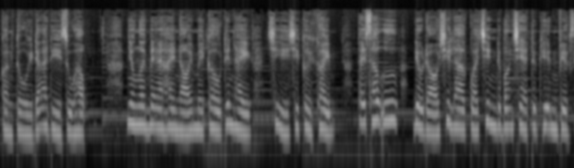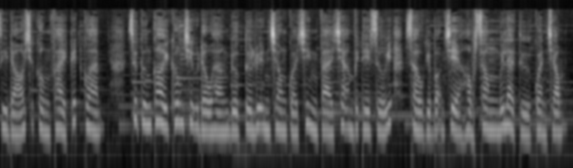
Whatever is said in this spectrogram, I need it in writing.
Còn tôi đã đi du học. Nhiều người mẹ hay nói mấy câu thế này, chỉ chỉ cười khẩy. Tại sao ư? Điều đó chỉ là quá trình để bọn trẻ thực hiện việc gì đó chứ không phải kết quả. Sự cứng cỏi không chịu đầu hàng được tôi luyện trong quá trình và chạm với thế giới sau khi bọn trẻ học xong mới là thứ quan trọng.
